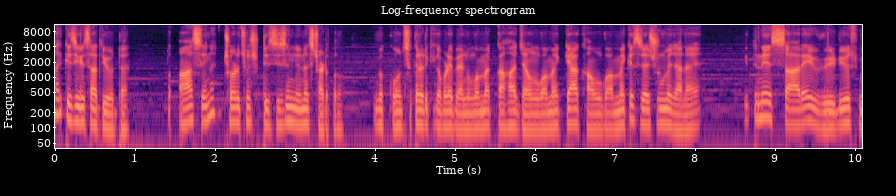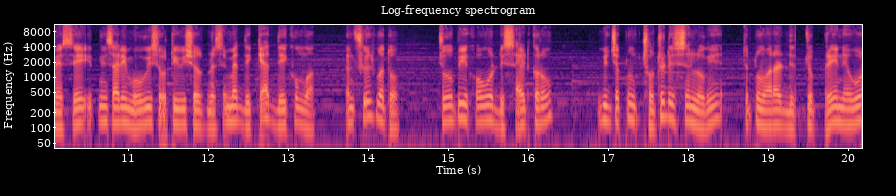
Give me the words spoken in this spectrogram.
हर किसी के साथ ही होता है। तो आज से ना छोटे छोटे डिसीज़न लेना स्टार्ट करो। मैं कौन से कलर के कपड़े पहनूँगा? मैं कहाँ जाऊँगा? मैं क्या खाऊँगा? मैं किस रेस्टोरेंट में जाना है? इतने सारे वीडियोस में से, इतनी सारी मूवीज़ और टीवी शोज़ में से मैं देख, क्या देखूँगा? कंफ्यूज मत हो। जो भी हो, वो डिसाइड करो। क्योंकि जब तुम छोटे डिसीज़न लोगे जब तुम्हारा जो ब्रेन है, वो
